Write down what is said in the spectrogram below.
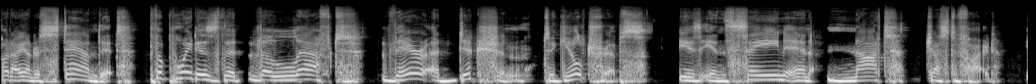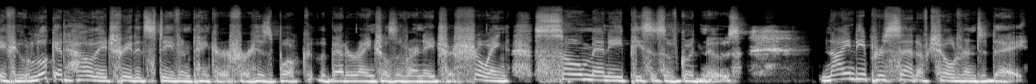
but I understand it. The point is that the left, their addiction to guilt trips is insane and not justified. If you look at how they treated Steven Pinker for his book, The Better Angels of Our Nature, showing so many pieces of good news, 90% of children today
